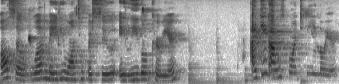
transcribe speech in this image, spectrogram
Also, what made you want to pursue a legal career? I think I was born to be a lawyer.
